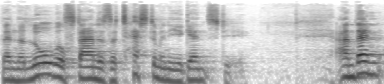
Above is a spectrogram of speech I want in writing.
then the law will stand as a testimony against you. And then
